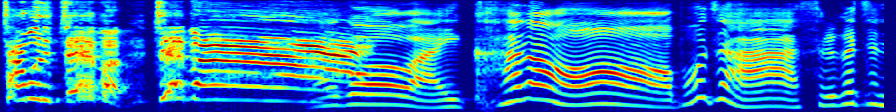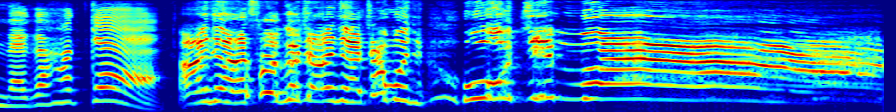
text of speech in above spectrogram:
장모님 제발 제발 아이고 아이 카노 보자. 설거지 내가 할게. 아니야 설거지 아니야 장모님 오지 마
